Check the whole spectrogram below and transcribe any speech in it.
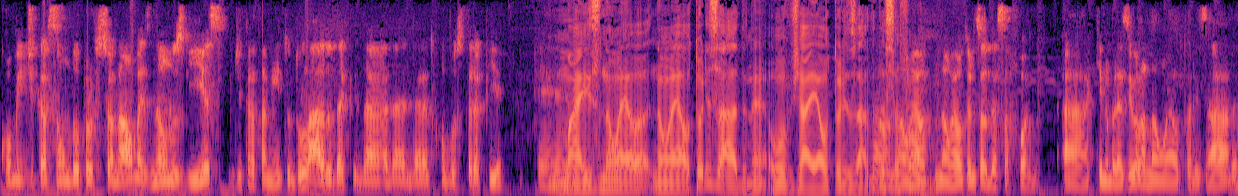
como indicação do profissional, mas não nos guias de tratamento do lado da, da, da, da eletroconvulsoterapia. É... Mas não é, não é autorizado, né? Ou já é autorizado não, dessa não forma? É, não é autorizado dessa forma. Aqui no Brasil ela não é autorizada.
